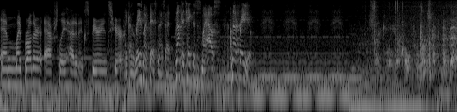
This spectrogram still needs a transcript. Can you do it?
and my brother actually had an experience here. I kind of raised my fist and I said, I'm not going to take this as my house. I'm not afraid of you. Sorry, can we hold for one second? My battery just went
